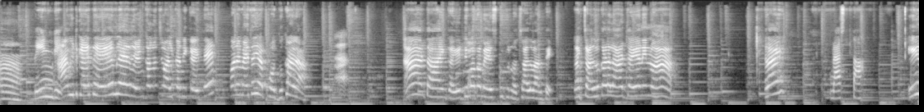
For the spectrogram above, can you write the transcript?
ఆ. బిండి. ఆ వీటికైతే ఏం లేదు. వెనకాల నుంచి వాళ్ళకనికి అయితే మనమైతే చెప్పొద్దు కదా. ఆ, తా ఇంకా ఎడ్డి ముఖం వేసుకుంటున్నావు చదువు అంతే. నాకు చదువు కడ లాట్ చేయ నిన్ను ఆ. రాయ్. రాస్తా. ఈడ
